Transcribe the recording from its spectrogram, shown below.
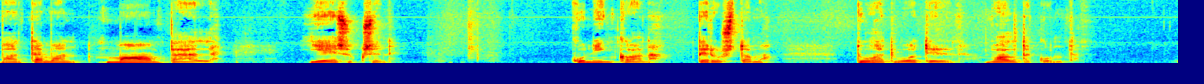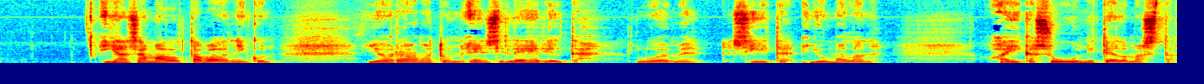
vaan tämä on maan päälle Jeesuksen kuninkaana perustama tuhatvuotinen valtakunta. Ihan samalla tavalla niin kuin jo raamatun ensi lehdiltä luemme siitä Jumalan aikasuunnitelmasta,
